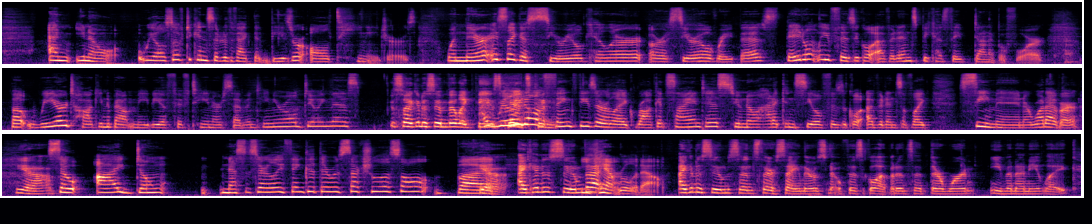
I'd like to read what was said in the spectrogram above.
And, you know, we also have to consider the fact that these are all teenagers. When there is like a serial killer or a serial rapist, they don't leave physical evidence because they've done it before. But we are talking about maybe a 15 or 17 year old doing this. So I can assume that like these I really don't can. think these are like rocket scientists who know how to conceal physical evidence of like semen or whatever. yeah. So I don't necessarily think that there was sexual assault, but Yeah, I can assume you that can't rule it out. I can assume since they're saying there was no physical evidence that there weren't even any like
